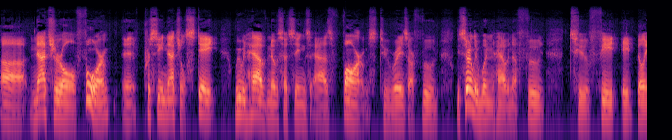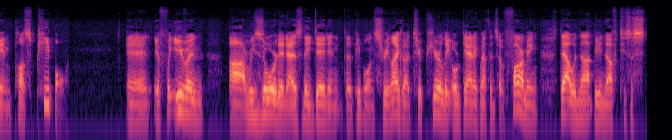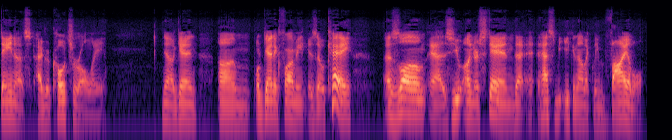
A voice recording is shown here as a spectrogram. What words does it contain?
uh, natural form, uh, pristine natural state, we would have no such things as farms to raise our food. We certainly wouldn't have enough food to feed 8 billion plus people. And if we even uh, resorted, as they did in the people in Sri Lanka, to purely organic methods of farming, that would not be enough to sustain us agriculturally. Now, again, um, organic farming is okay, as long as you understand that it has to be economically viable.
